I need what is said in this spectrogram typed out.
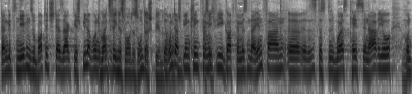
Dann gibt es Neven Subotic, der sagt, wir Spieler wurden... Meinst wegen des Wortes runter runterspielen. Ja, runterspielen klingt für so. mich wie Gott, wir müssen da hinfahren. Äh, das ist das Worst-Case-Szenario. Mhm. Und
